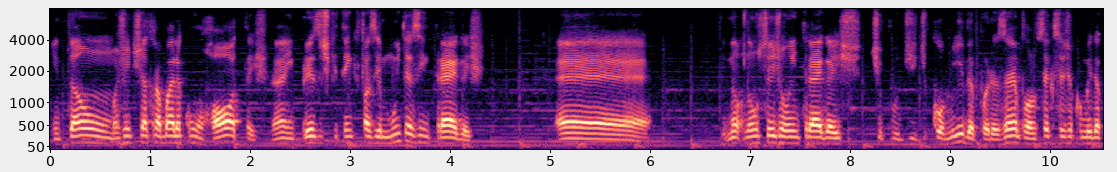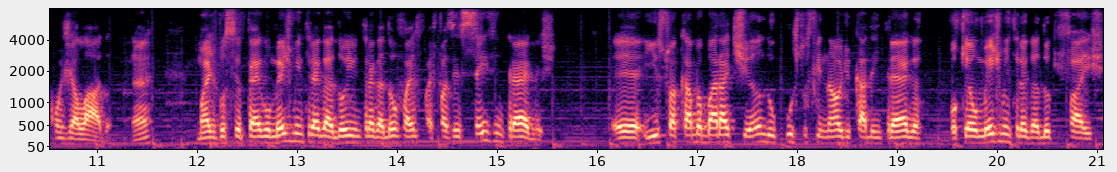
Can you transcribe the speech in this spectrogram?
Então, a gente já trabalha com rotas, né? empresas que têm que fazer muitas entregas. É, não, não, sejam entregas tipo de, de, comida, por exemplo, a não ser que seja comida congelada, né? Mas você pega o mesmo entregador e o entregador vai, vai fazer seis entregas. É, e isso acaba barateando o custo final de cada entrega, porque é o mesmo entregador que faz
